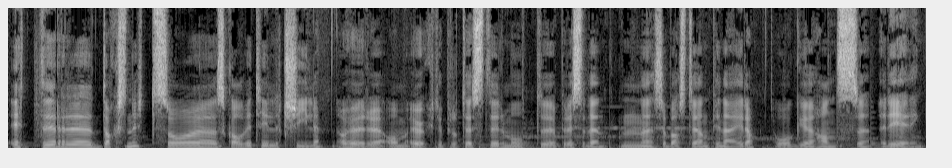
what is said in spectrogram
Etter Dagsnytt så skal vi til Chile og høre om økte protester mot presidenten Sebastian Pineira og hans regjering.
